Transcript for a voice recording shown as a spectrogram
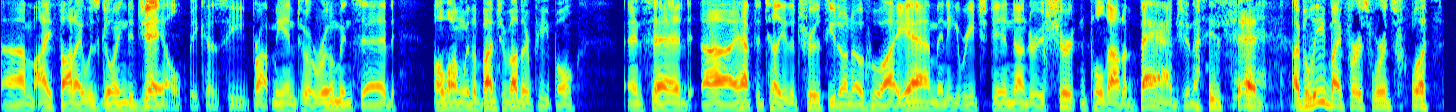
um, I thought I was going to jail because he brought me into a room and said, along with a bunch of other people, and said, uh, I have to tell you the truth, you don't know who I am. And he reached in under his shirt and pulled out a badge. And I said, I believe my first words was,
